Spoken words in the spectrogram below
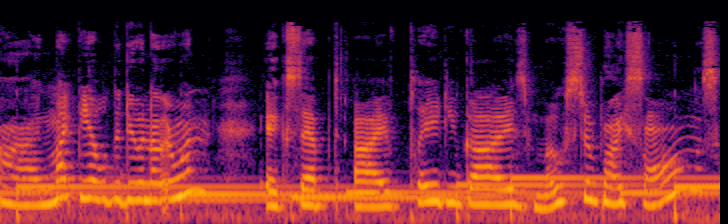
I might be able to do another one, except I've played you guys most of my songs.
